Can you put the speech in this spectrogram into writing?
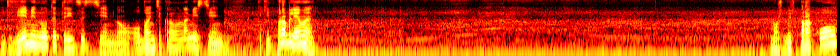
2 минуты 37, но оба антикрыла на месте. Какие-то проблемы. Может быть прокол?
